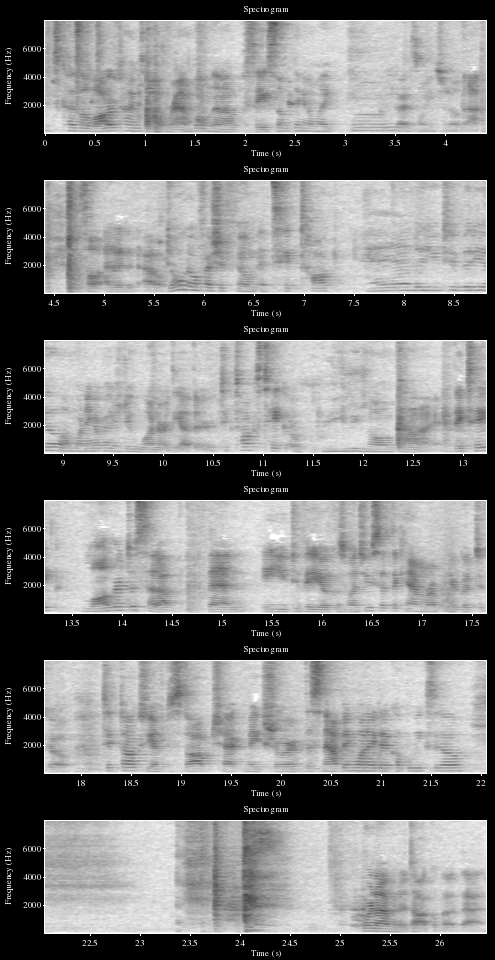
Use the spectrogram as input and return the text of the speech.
It's because a lot of times I'll ramble and then I'll say something and I'm like, mm, you guys don't need to know that. So I'll edit it out. Don't know if I should film a TikTok and a YouTube video. I'm wondering if I should do one or the other. TikToks take a really long time. They take longer to set up than a YouTube video because once you set the camera up, you're good to go. TikToks, you have to stop, check, make sure. The snapping one I did a couple weeks ago, we're not going to talk about that.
